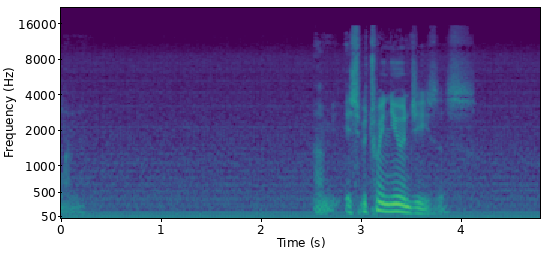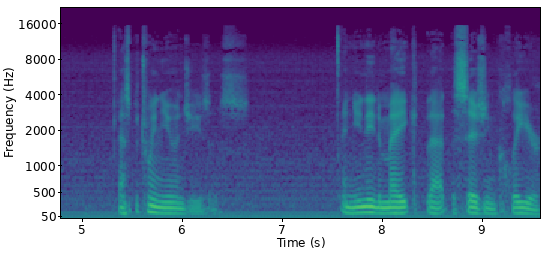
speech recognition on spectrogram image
one. Um, it's between you and Jesus. That's between you and Jesus. And you need to make that decision clear.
